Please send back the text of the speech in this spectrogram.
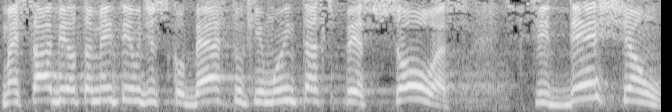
Mas sabe, eu também tenho descoberto que muitas pessoas se deixam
